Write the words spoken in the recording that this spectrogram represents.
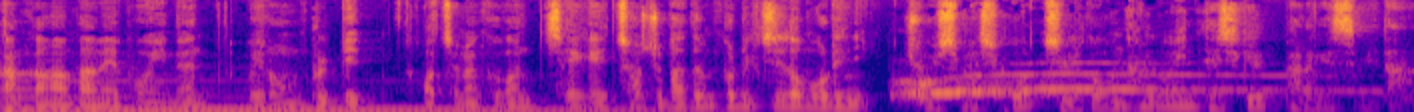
깜깜한 밤에 보이는 외로운 불빛. 어쩌면 그건 잭의 저주받은 불일지도 모르니 조심하시고 즐거운 할로윈 되시길 바라겠습니다.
